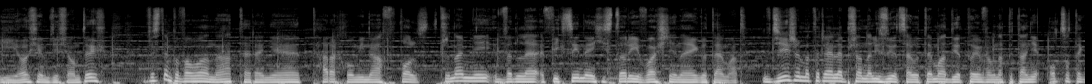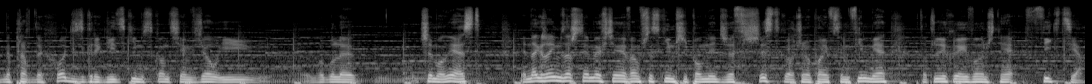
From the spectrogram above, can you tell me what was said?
i 80. występowała na terenie Tarchomina w Polsce. Przynajmniej wedle fikcyjnej historii właśnie na jego temat. W dzisiejszym materiale przeanalizuję cały temat i odpowiem wam na pytanie o co tak naprawdę chodzi z Gryglickim, skąd się wziął i w ogóle czym on jest. Jednakże zanim zaczniemy, chciałem wam wszystkim przypomnieć, że wszystko, o czym opowiem w tym filmie, to tylko i wyłącznie fikcja.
